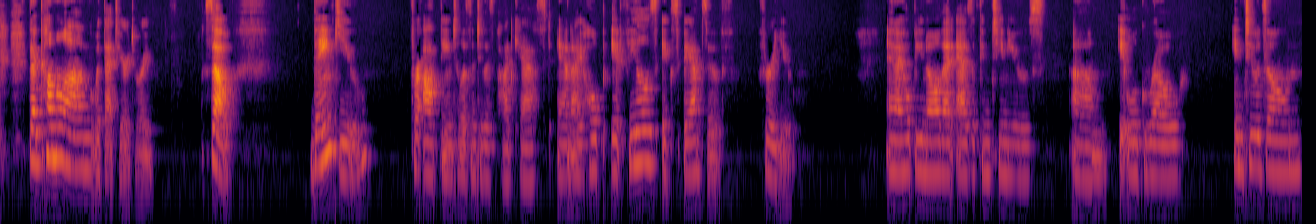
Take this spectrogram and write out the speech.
that come along with that territory. So, thank you for opting to listen to this podcast, and I hope it feels expansive for you. And I hope you know that as it continues, um, it will grow into its own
